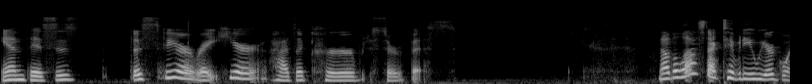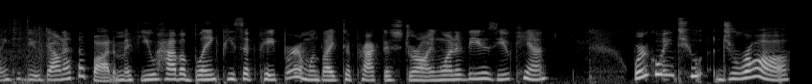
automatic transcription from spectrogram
And this is the sphere right here has a curved surface. Now, the last activity we are going to do down at the bottom, if you have a blank piece of paper and would like to practice drawing one of these, you can. We're going to draw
